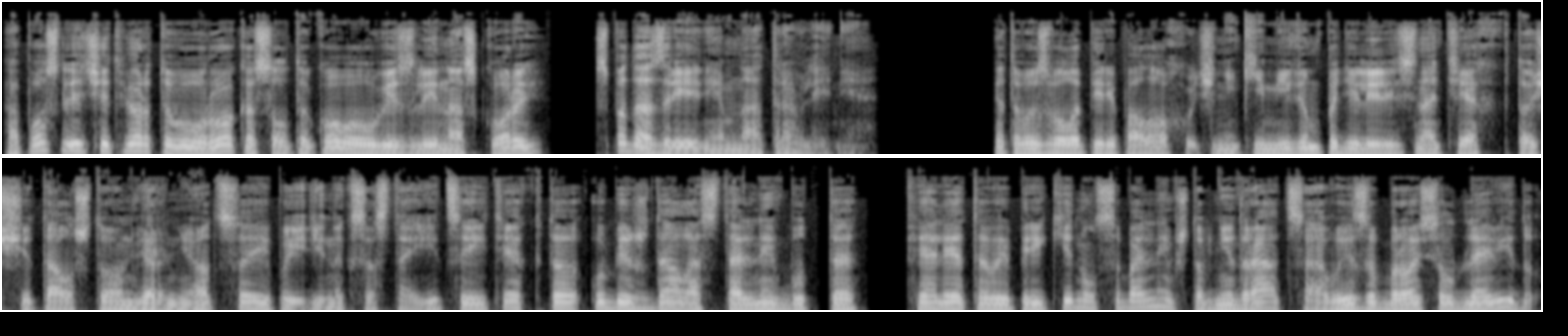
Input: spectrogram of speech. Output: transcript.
А после четвертого урока Салтыкова увезли на скорой с подозрением на отравление. Это вызвало переполох. Ученики мигом поделились на тех, кто считал, что он вернется, и поединок состоится, и тех, кто убеждал остальных, будто Фиолетовый прикинулся больным, чтобы не драться, а вызов бросил для виду.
